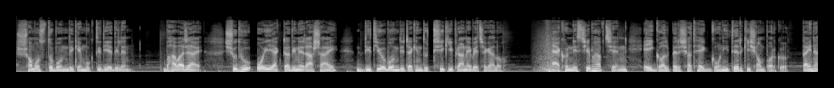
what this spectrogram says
সমস্ত বন্দীকে মুক্তি দিয়ে দিলেন। ভাবা যায়, শুধু ওই একটা দিনের আশায় দ্বিতীয় বন্দিটা কিন্তু ঠিকই প্রাণে বেঁচে গেল। এখন নিশ্চয়ই ভাবছেন, এই গল্পের সাথে গণিতের কি সম্পর্ক, তাই না?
